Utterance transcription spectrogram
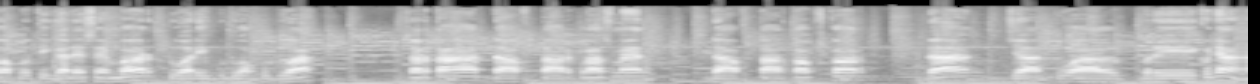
23 Desember 2022 Serta daftar klasmen, daftar top skor, dan jadwal berikutnya.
